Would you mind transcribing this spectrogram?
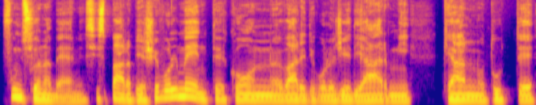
funziona bene. Si spara piacevolmente con varie tipologie di armi che hanno tutte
